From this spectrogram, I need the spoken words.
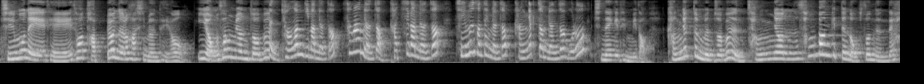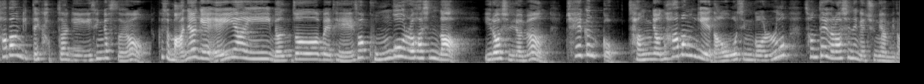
질문에 대해서 답변을 하시면 돼요. 이 영상 면접은 경험 기반 면접, 상황 면접, 가치관 면접, 질문 선택 면접, 강약점 면접으로 진행이 됩니다. 강약점 면접은 작년 상반기 때는 없었는데 하반기 때 갑자기 생겼어요. 그래서 만약에 AI 면접에 대해서 공고를 하신다. 이러시려면 최근 거, 작년 하반기에 나오신 걸로 선택을 하시는 게 중요합니다.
